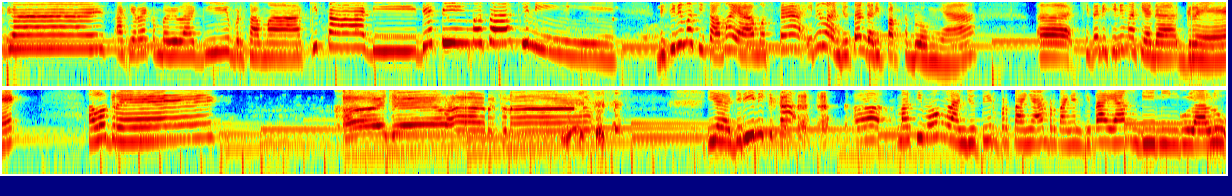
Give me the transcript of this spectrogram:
Hai guys, akhirnya kembali lagi bersama kita di dating masa kini. Di sini masih sama ya, maksudnya ini lanjutan dari part sebelumnya. Eh, kita di sini masih ada Greg. Halo Greg. Hai Jel, hai listeners. Iya, jadi ini kita eh, masih mau ngelanjutin pertanyaan-pertanyaan kita yang di minggu lalu.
